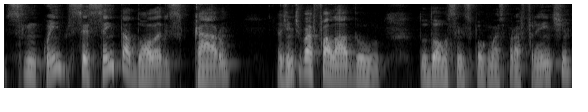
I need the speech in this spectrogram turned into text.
50, 60 dólares, caro. A gente vai falar do, do DualSense um pouco mais pra frente.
